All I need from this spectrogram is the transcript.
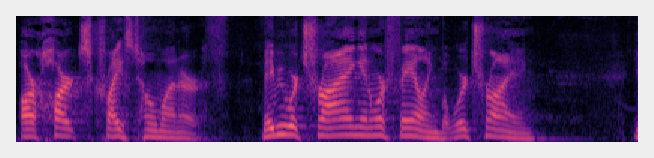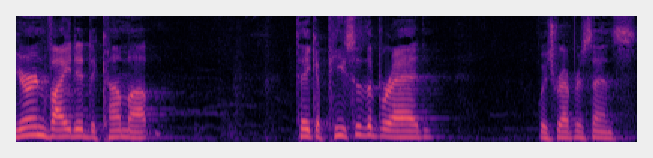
our hearts Christ home on earth, maybe we're trying and we're failing, but we're trying. You're invited to come up, take a piece of the bread, which represents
